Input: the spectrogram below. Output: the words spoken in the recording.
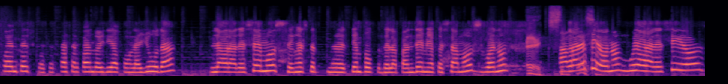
Fuentes que se está acercando hoy día con la ayuda. Le agradecemos en este eh, tiempo de la pandemia que estamos. Bueno, agradecidos, ¿no? Muy agradecidos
